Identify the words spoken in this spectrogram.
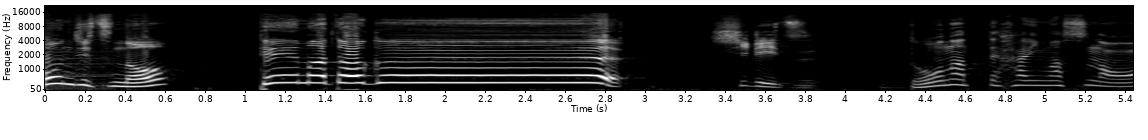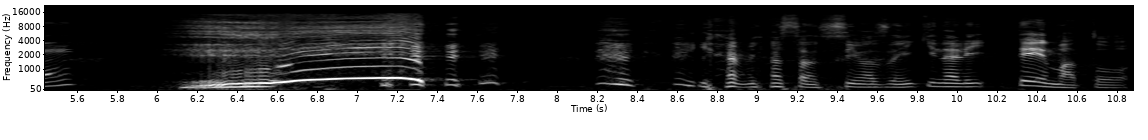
本日のテーマトーク。シリーズどうなってはりますの？えー？いや皆さんすいません。いきなりテーマと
